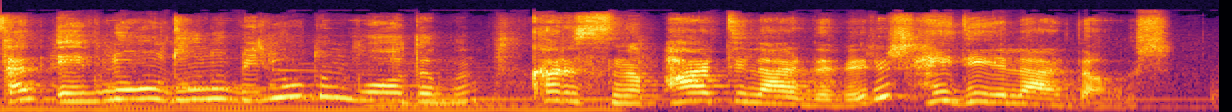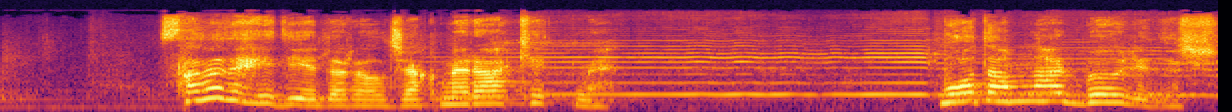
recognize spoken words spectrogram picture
sen evli olduğunu biliyordun bu adamın. Karısına partiler de verir, hediyeler de alır. Sana da hediyeler alacak merak etme. Bu adamlar böyledir.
